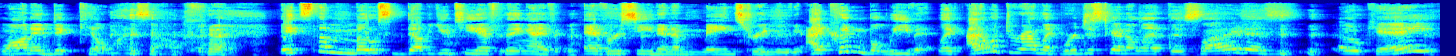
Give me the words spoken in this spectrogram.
wanted to kill myself. It's the most WTF thing I've ever seen in a mainstream movie. I couldn't believe it. Like I looked around, like we're just gonna let this slide as okay.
